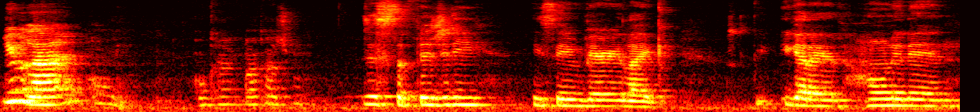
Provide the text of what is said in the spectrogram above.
You lying. Okay, I got you. just a fidgety. He seemed very like you gotta hone it in,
